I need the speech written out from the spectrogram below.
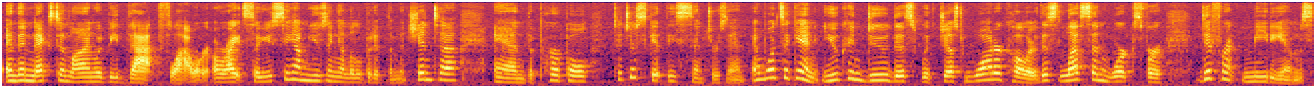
And then next in line would be that flower. All right, so you see I'm using a little bit of the magenta and the purple to just get these centers in. And once again, you can do this with just watercolor. This lesson works for different mediums.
